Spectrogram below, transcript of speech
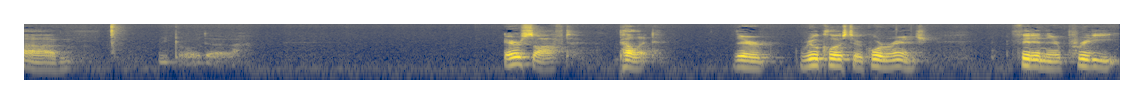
um, we call it uh, airsoft pellet. They're real close to a quarter inch, fit in there pretty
